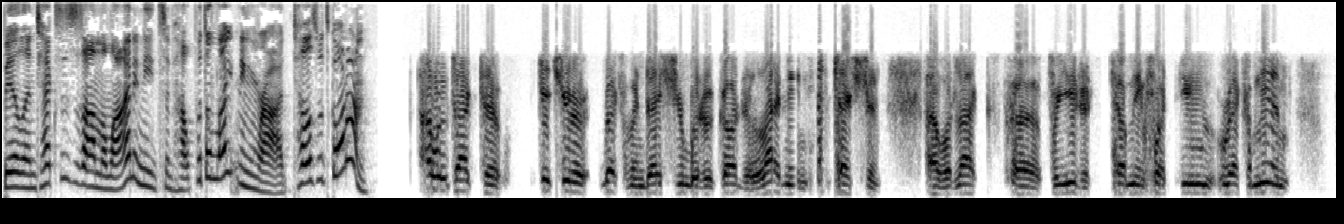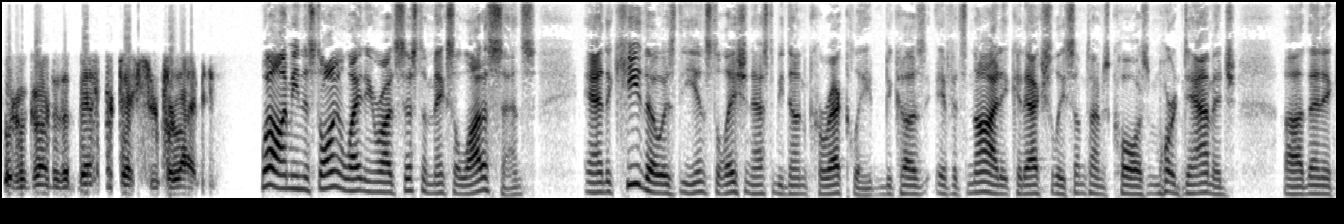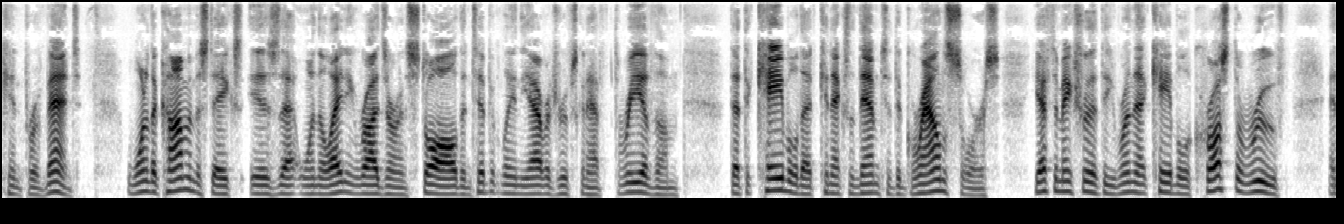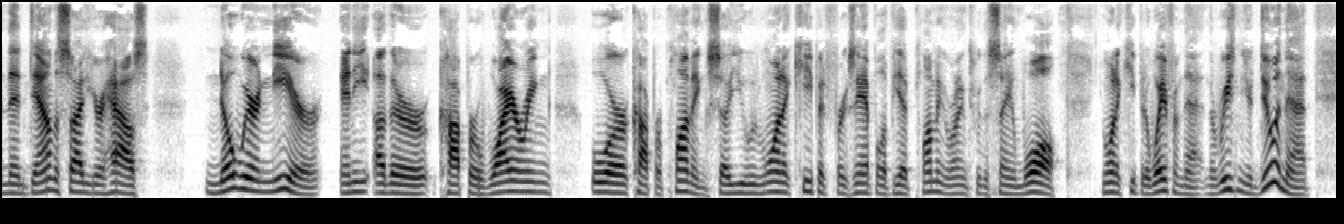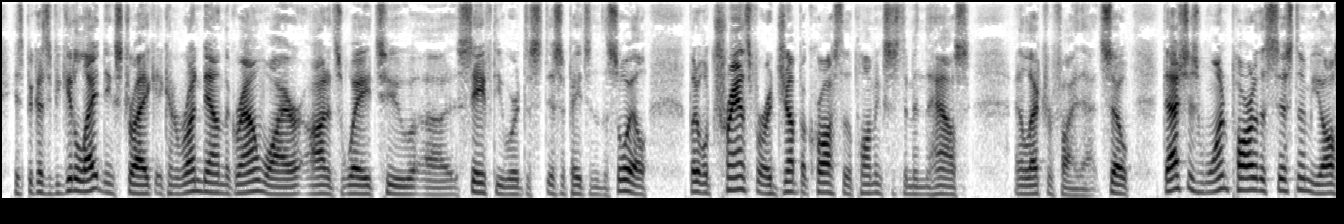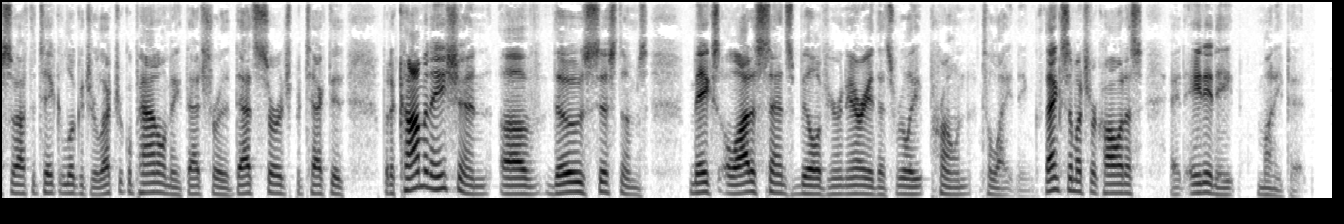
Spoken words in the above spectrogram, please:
Bill in Texas is on the line and needs some help with a lightning rod. Tell us what's going on. I would like to get your recommendation with regard to lightning protection. I would like uh, for you to tell me what you recommend with regard to the best protection for lightning. Well, I mean, installing a lightning rod system makes a lot of sense. And the key, though, is the installation has to be done correctly because if it's not, it could actually sometimes cause more damage uh, than it can prevent. One of the common mistakes is that when the lightning rods are installed, and typically in the average roof is going to have three of them, that the cable that connects them to the ground source, you have to make sure that they run that cable across the roof and then down the side of your house, nowhere near any other copper wiring or copper plumbing. So you would want to keep it, for example, if you had plumbing running through the same wall, you want to keep it away from that. And the reason you're doing that is because if you get a lightning strike, it can run down the ground wire on its way to uh, safety where it dis- dissipates into the soil, but it will transfer or jump across to the plumbing system in the house and electrify that. So that's just one part of the system. You also have to take a look at your electrical panel and make that sure that that's surge protected. But a combination of those systems makes a lot of sense, Bill, if you're in an area that's really prone to lightning. Thanks so much for calling us at 888 Money Pit.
